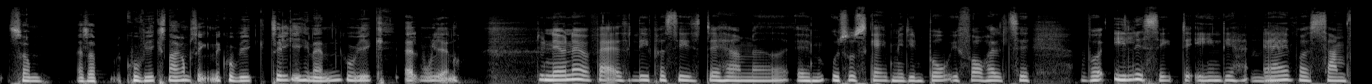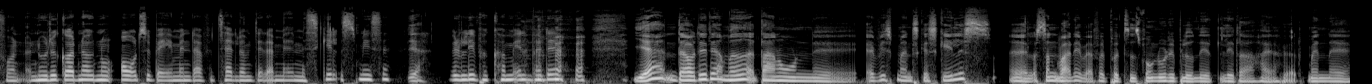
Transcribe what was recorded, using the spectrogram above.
som, altså, kunne vi ikke snakke om tingene, kunne vi ikke tilgive hinanden, kunne vi ikke alt muligt andet. Du nævner jo faktisk lige præcis det her med øhm, utroskab med din bog i forhold til, hvor illeset det egentlig mm. er i vores samfund. Og nu er det godt nok nogle år tilbage, men der fortalte om det der med, med skilsmisse. Ja. Vil du lige komme ind på det? ja, der er jo det der med, at der er nogle, øh, at hvis man skal skilles, øh, eller sådan var det i hvert fald på et tidspunkt, nu er det blevet lidt lettere, har jeg hørt, men, øh,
